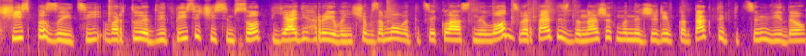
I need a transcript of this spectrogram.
6 позицій вартує 2705 гривень. Щоб замовити цей класний лот, звертайтесь до наших менеджерів. Контакти під цим відео.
